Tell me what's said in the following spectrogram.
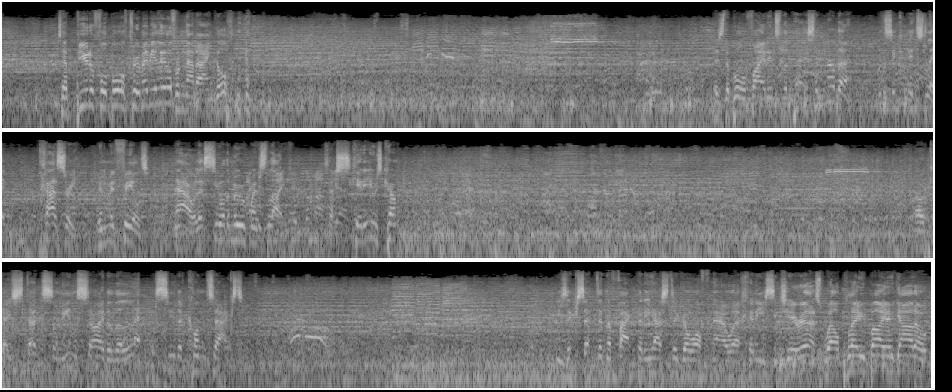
It's a beautiful ball through, maybe a little from that angle. There's the ball fired into the pace. Another, it's it's slip. Khazri in the midfield. Now, let's see what the movement's like. Is that Skiddy who's come? Okay, studs on the inside of the left. Let's see the contact. He's accepting the fact that he has to go off now, uh. That's well played by Ighalo.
